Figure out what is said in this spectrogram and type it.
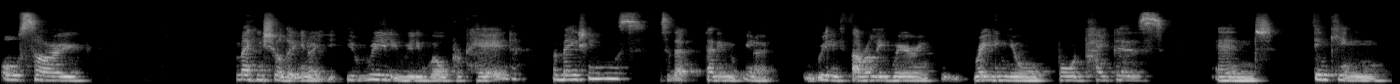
also making sure that you know you're really really well prepared for meetings. So that that in you know really thoroughly wearing reading your board papers and thinking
